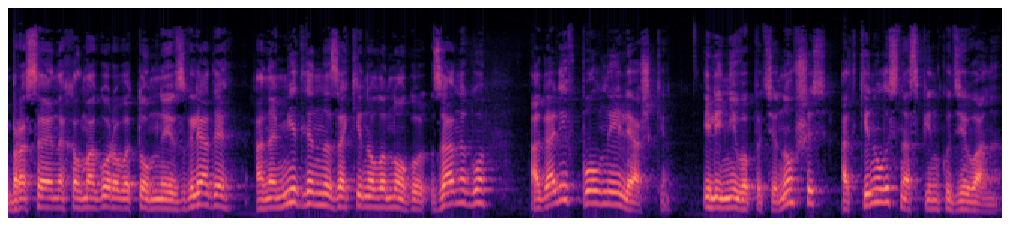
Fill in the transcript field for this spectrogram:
Бросая на Холмогорова томные взгляды, она медленно закинула ногу за ногу, оголив полные ляжки, и, лениво потянувшись, откинулась на спинку дивана.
